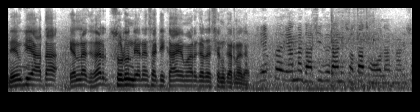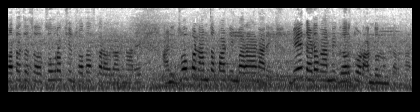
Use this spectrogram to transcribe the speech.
नेमकी आता यांना घर सोडून देण्यासाठी काय मार्गदर्शन करणार आहे एक तर यांना झाशीचे राणी स्वतःच व्हावं लागणार आहे स्वतःचं स- संरक्षण स्वतःच करावं लागणार आहे. आणि जो पण आमचा पाठिंबा राहणार आहे बेधडक आम्ही घरतोड आंदोलन करणार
